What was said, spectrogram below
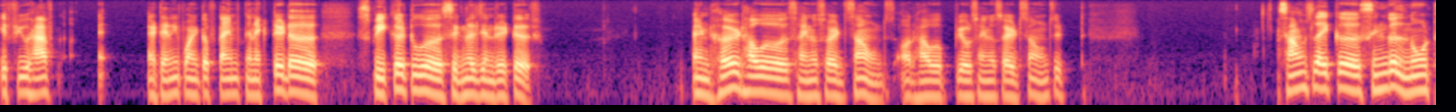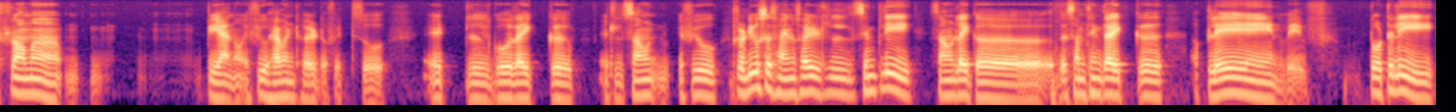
if you have at any point of time connected a speaker to a signal generator and heard how a sinusoid sounds or how a pure sinusoid sounds, it sounds like a single note from a piano if you haven't heard of it. So, it will go like uh, it will sound if you produce a sinusoid it will simply sound like a something like uh, a plane wave totally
